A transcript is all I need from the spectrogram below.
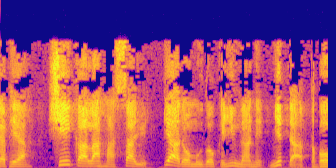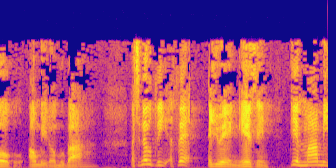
ရဖျားရှေးကာလမှစ၍ပြတော်မူသောဂယုဏနှင့်မေတ္တာသဘောကိုအောက်မေ့တော်မူပါအကျွန်ုပ်သည်အသက်အရွယ်ငယ်စဉ်ပြစ်မှားမိ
